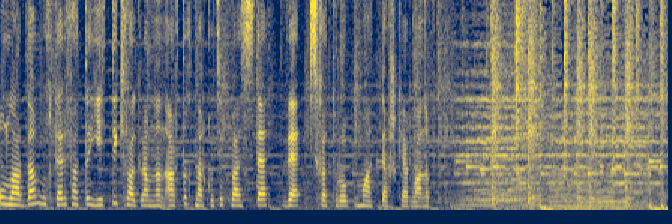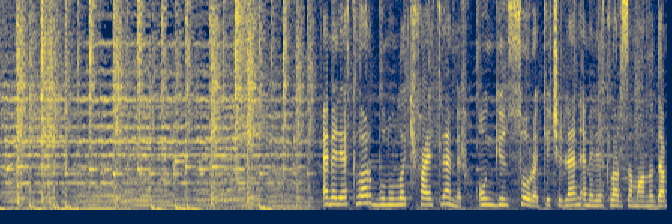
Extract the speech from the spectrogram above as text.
Onlardan müxtəlif adda 7 kiloqramdan artıq narkotik vasitə və psixotrop maddə aşkarlanıb. Əməliyyatlar bununla kifayətlənmir. 10 gün sonra keçirilən əməliyyatlar zamanı da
